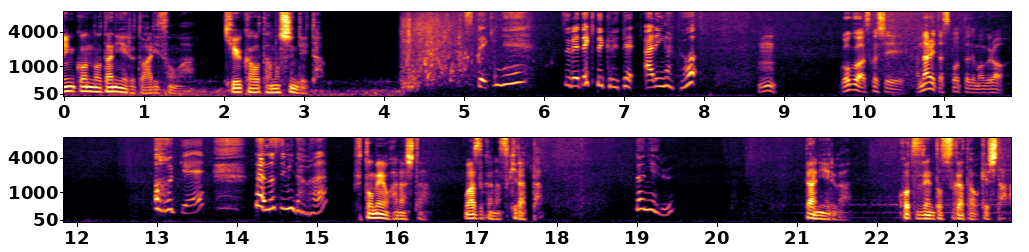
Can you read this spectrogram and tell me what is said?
新婚のダニエルとアリソンは休暇を楽しんでいた。素敵ね。連れてきてくれてありがとう。うん。午後は少し離れたスポットで潜ろう。オッケー。楽しみだわ。ふと目を離した。わずかな隙だった。ダニエル？ダニエルが忽然と姿を消した。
